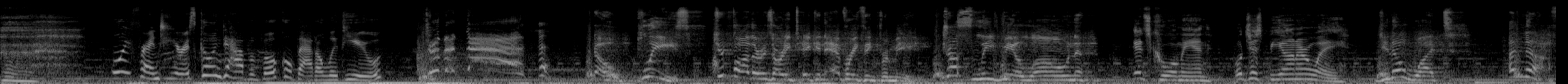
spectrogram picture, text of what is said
Boyfriend here is going to have a vocal battle with you. To the death! No, please! Your father has already taken everything from me. Just leave me alone. It's cool, man. We'll just be on our way. You know what? Enough.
